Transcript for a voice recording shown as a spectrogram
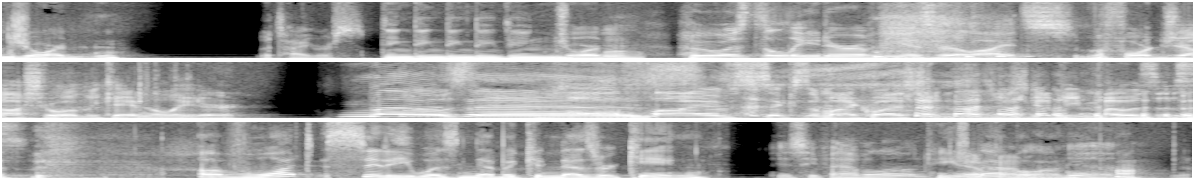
Jordan. The Tigris. Ding, ding, ding, ding, ding. Jordan, who was the leader of the Israelites before Joshua became the leader? Moses. All Moses. five, six of my questions is just going to be Moses. Of what city was Nebuchadnezzar king? Is he Babylon? He's Yeah, Babylon. Babylon. yeah.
